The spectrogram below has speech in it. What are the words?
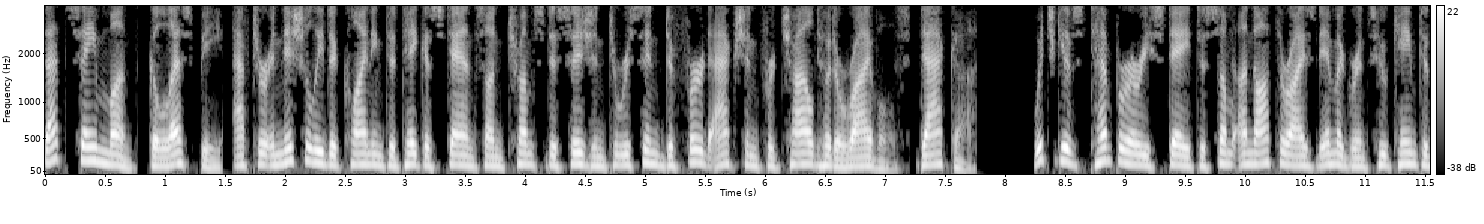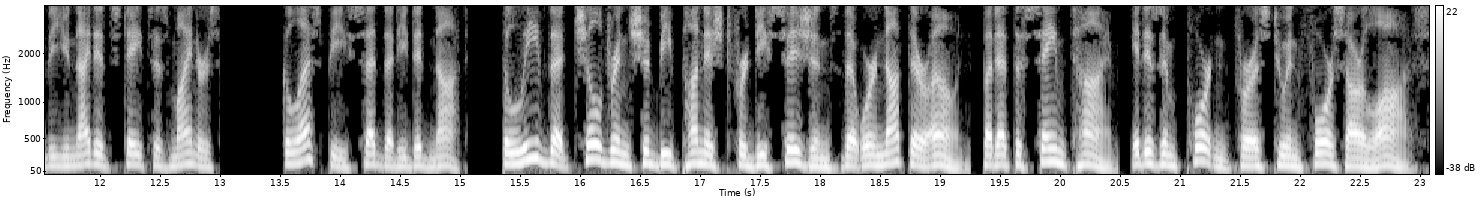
That same month, Gillespie, after initially declining to take a stance on Trump's decision to rescind Deferred Action for Childhood Arrivals (DACA), which gives temporary stay to some unauthorized immigrants who came to the United States as minors, Gillespie said that he did not believe that children should be punished for decisions that were not their own, but at the same time, it is important for us to enforce our laws."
